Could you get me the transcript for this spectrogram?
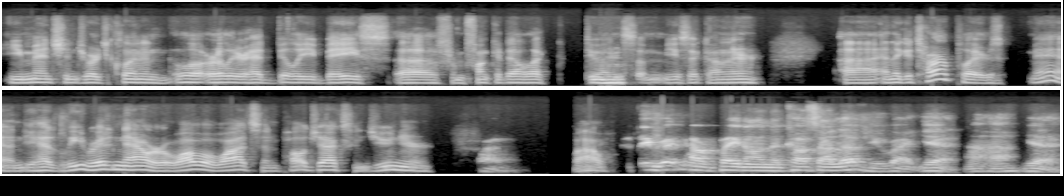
you mentioned George Clinton a little earlier had Billy Bass uh, from Funkadelic doing mm-hmm. some music on there, uh, and the guitar players, man, you had Lee Ritenour, Wah-Wah Watson, Paul Jackson Jr. Right. Wow. Lee Ritenour played on the "Cause I Love You," right? Yeah. Uh huh. Yeah.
